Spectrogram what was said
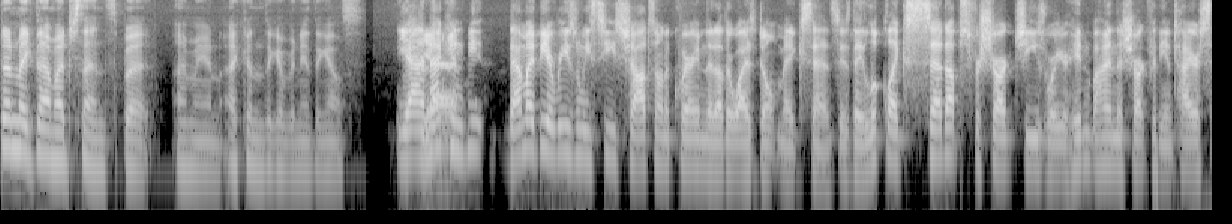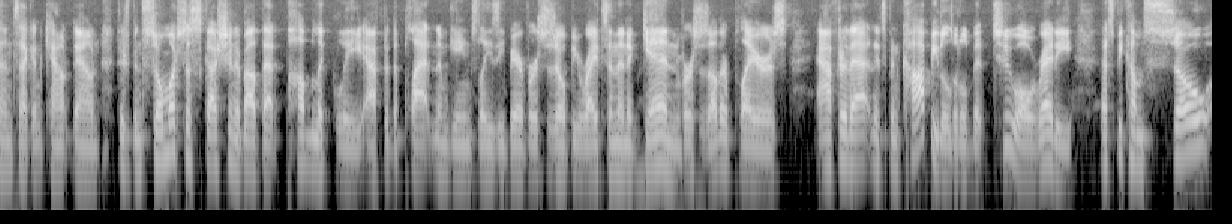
doesn't make that much sense. But I mean, I couldn't think of anything else. Yeah, and yeah. that can be that might be a reason we see shots on aquarium that otherwise don't make sense. Is they look like setups for shark cheese where you're hidden behind the shark for the entire 10 second countdown. There's been so much discussion about that publicly after the Platinum Games Lazy Bear versus Opie Writes, and then again versus other players after that, and it's been copied a little bit too already. That's become so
